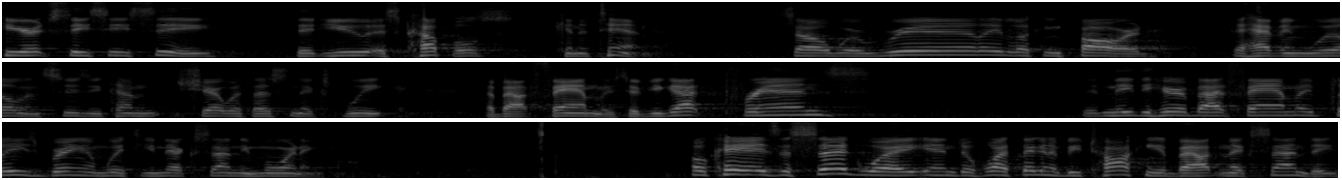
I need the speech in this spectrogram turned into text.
here at CCC, that you as couples can attend. So we're really looking forward to having Will and Susie come share with us next week about family. So if you got friends that need to hear about family, please bring them with you next Sunday morning. Okay, as a segue into what they're going to be talking about next Sunday,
